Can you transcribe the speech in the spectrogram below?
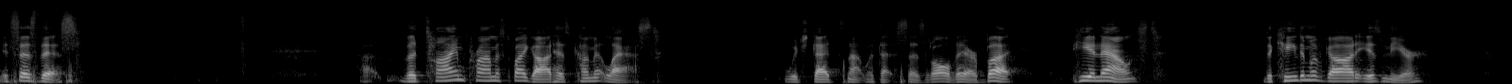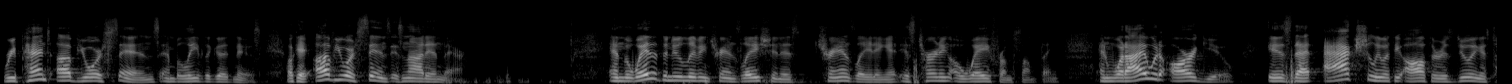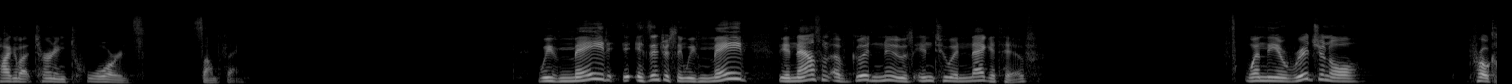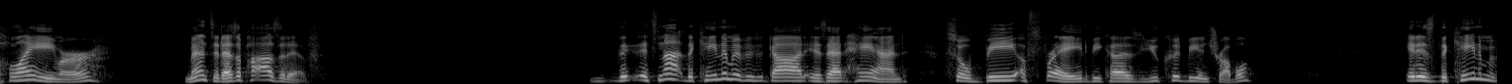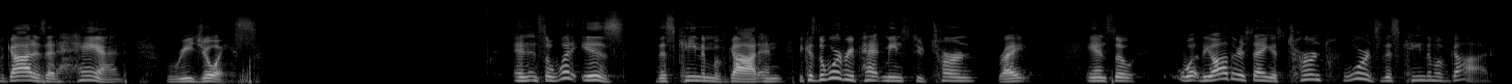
It says this uh, The time promised by God has come at last, which that's not what that says at all there, but he announced, The kingdom of God is near. Repent of your sins and believe the good news. Okay, of your sins is not in there. And the way that the New Living Translation is translating it is turning away from something. And what I would argue is that actually what the author is doing is talking about turning towards something. We've made, it's interesting, we've made the announcement of good news into a negative when the original proclaimer meant it as a positive. it's not, the kingdom of God is at hand, so be afraid because you could be in trouble. It is the kingdom of God is at hand, rejoice. And, and so, what is this kingdom of God? And because the word repent means to turn, right? And so, what the author is saying is turn towards this kingdom of God.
